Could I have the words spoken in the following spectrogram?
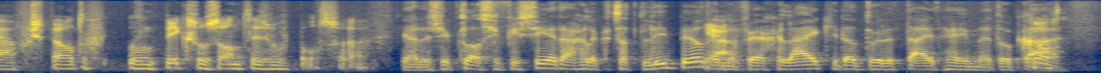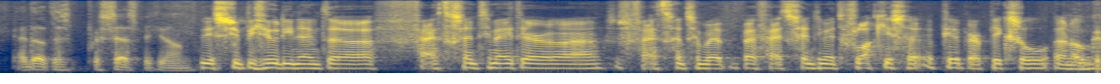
ja, voorspelt of, of een pixel zand is of bos. Uh. Ja, dus je klassificeert eigenlijk het satellietbeeld Ja. en dan vergelijk je dat door de tijd heen met elkaar. Klopt. Ja, dat is het proces wat je dan. De SuperView die neemt uh, 50 centimeter, uh, dus 50 centimeter bij 50 centimeter vlakjes heb je per pixel. En dan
